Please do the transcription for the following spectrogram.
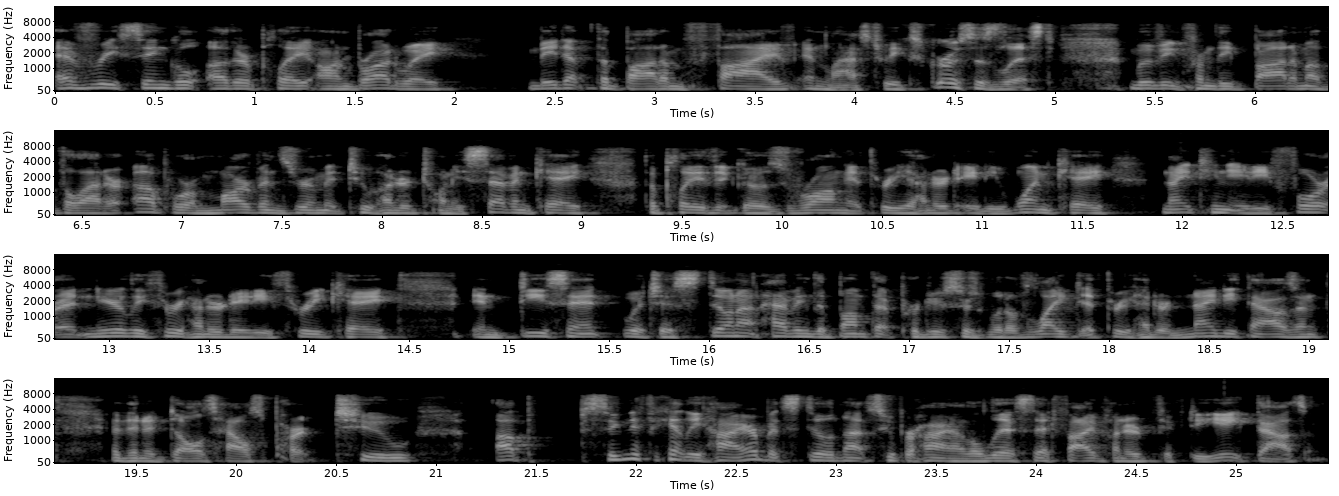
every single other play on Broadway made up the bottom five in last week's grosses list. Moving from the bottom of the ladder up were Marvin's Room at 227K, The Play That Goes Wrong at 381K, 1984 at nearly 383K, In Indecent, which is still not having the bump that producers would have liked at 390,000, and then A Doll's House Part 2 up significantly higher, but still not super high on the list at 558,000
